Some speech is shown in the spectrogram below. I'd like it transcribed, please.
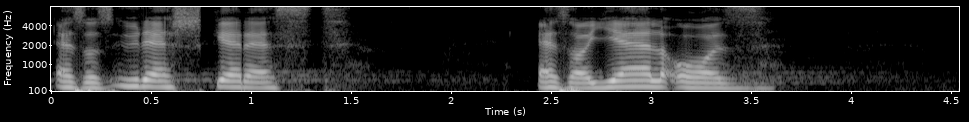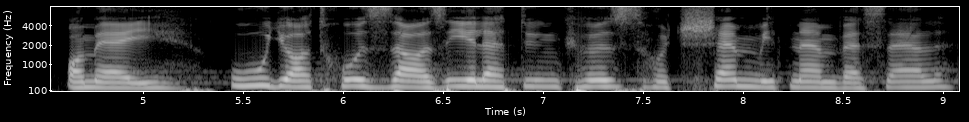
ez az üres kereszt, ez a jel az, amely úgy ad hozzá az életünkhöz, hogy semmit nem veszel,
